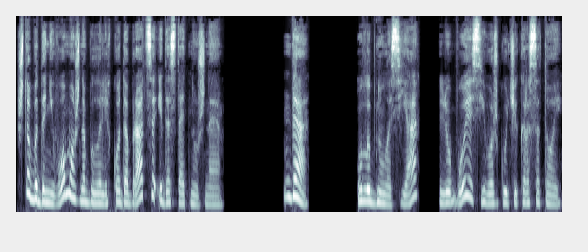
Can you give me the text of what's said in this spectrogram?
чтобы до него можно было легко добраться и достать нужное. «Да, Улыбнулась я, любуясь его жгучей красотой.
